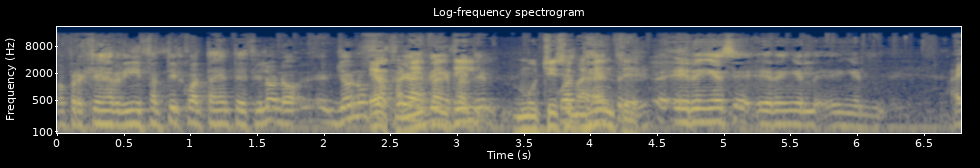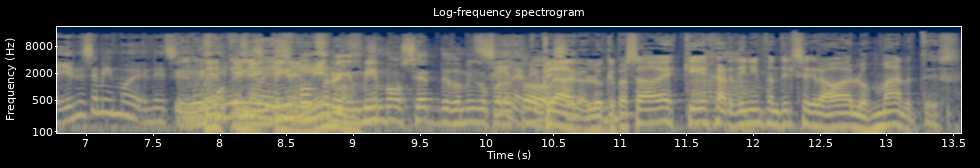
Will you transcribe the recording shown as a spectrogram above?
No, pero es que jardín infantil, ¿cuánta gente desfiló? No, yo nunca El fui a jardín infantil, infantil. muchísima ¿Cuánta gente. Era en ese, era en el, en el, Ahí en ese mismo. En ese el mismo, en el mismo mismo, edificio. pero en el mismo set de Domingo Sí, para Todos. Claro, lo que pasaba es que Ah. Jardín Infantil se grababa los martes.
